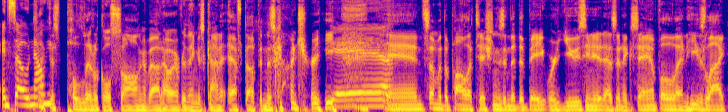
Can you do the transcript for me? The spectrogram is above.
And so now like he- this political song about how everything is kind of effed up in this country. Yeah. And some of the politicians in the debate were using it as an example. And he's like,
